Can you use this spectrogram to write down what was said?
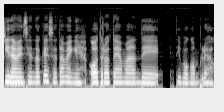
Y también siento que ese también es otro tema de tipo complejos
